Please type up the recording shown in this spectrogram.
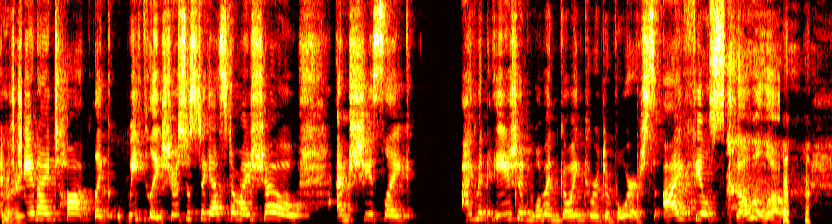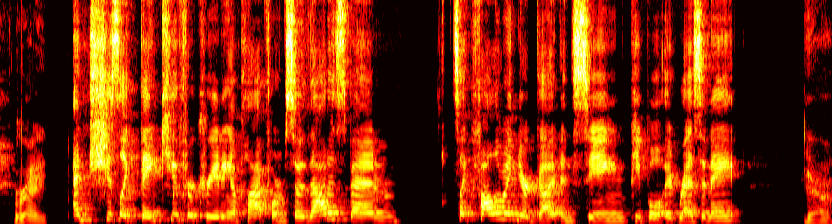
And right. she and I talk like weekly. She was just a guest on my show. And she's like, I'm an Asian woman going through a divorce. I feel so alone. right. And she's like, thank you for creating a platform. So that has been, it's like following your gut and seeing people it resonate. Yeah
